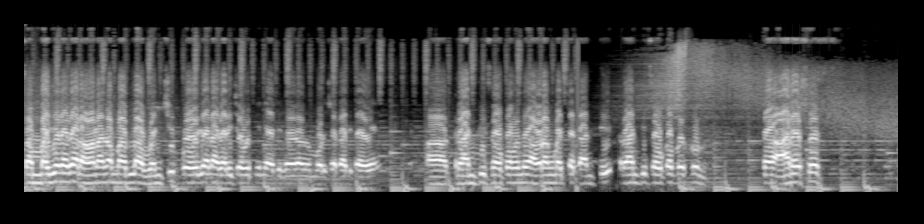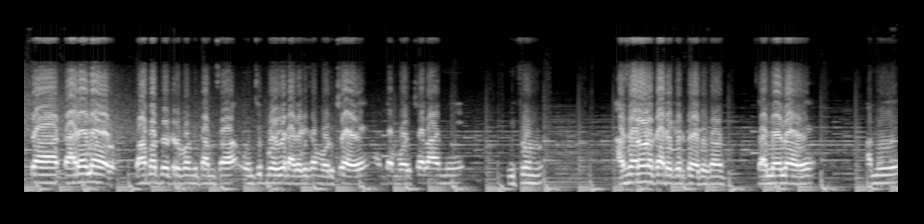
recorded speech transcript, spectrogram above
संभाजीनगर औरंगाबादला वंचित बहुजन आघाडीच्या वतीने या ठिकाणी मोर्चा काढत आहे. क्रांती चौकामध्ये औरंगाबादच्या क्रांती क्रांती चौकापासून तर आर एस एसच्या कार्यालयावर बाबा पेट्रोल पंप इथं आमचा वंचित बहुजन आघाडीचा मोर्चा आहे. आणि त्या मोर्चाला आम्ही इथून हजारो कार्यकर्ते या ठिकाणी चाललेलो आहे. आम्ही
